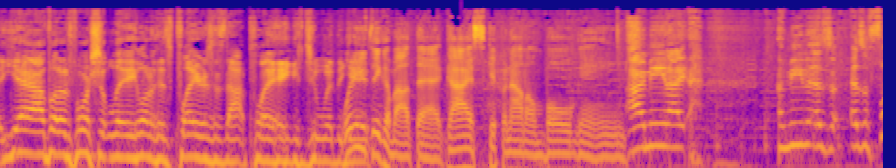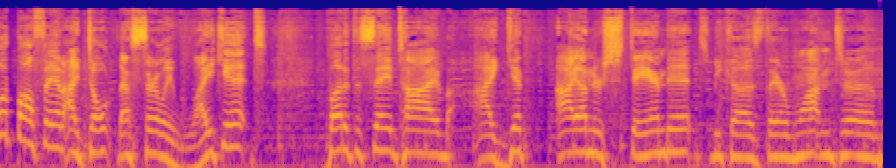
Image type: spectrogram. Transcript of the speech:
yeah, but unfortunately, one of his players is not playing to win the What game. What do you think about that? Guys skipping out on bowl games. I mean, I, I mean, as as a football fan, I don't necessarily like it, but at the same time, I get, I understand it because they're wanting to,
